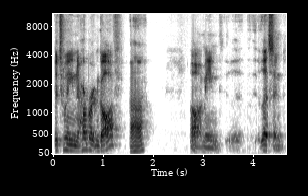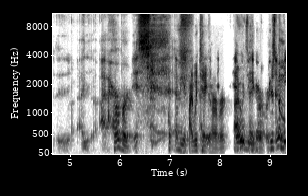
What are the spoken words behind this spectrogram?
between Herbert and Goff. Uh huh. Oh, I mean, listen, I, I, Herbert is. I mean, I would take I, Herbert. I would, would take Herbert. Just the,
